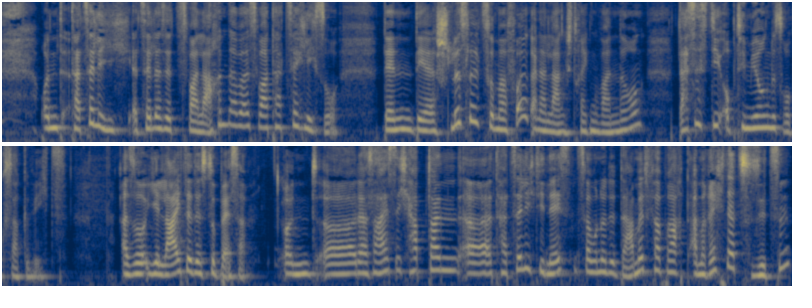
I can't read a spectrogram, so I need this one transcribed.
Und tatsächlich, ich erzähle das jetzt zwar lachend, aber es war tatsächlich so. Denn der Schlüssel zum Erfolg einer Langstreckenwanderung, das ist die Optimierung des Rucksackgewichts. Also je leichter, desto besser. Und äh, das heißt, ich habe dann äh, tatsächlich die nächsten zwei Monate damit verbracht, am Rechner zu sitzen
